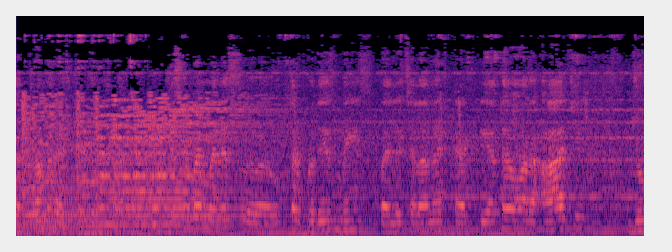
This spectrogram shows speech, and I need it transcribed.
सत्रह में रजिस्टर्ड हुआ था। जिसे मैं मैंने उत्तर प्रदेश में ही पहले चलाना स्टार्ट किया था और आज जो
